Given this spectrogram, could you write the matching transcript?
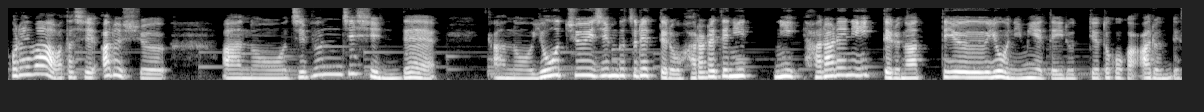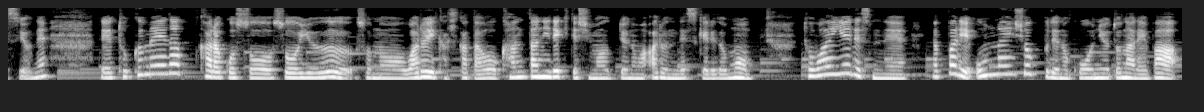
これは私、ある種、あの、自分自身で、あの、要注意人物レッテルを貼られてにに貼られに行ってるなっていうように見えているっていうとこがあるんですよね。で、匿名だからこそそういうその悪い書き方を簡単にできてしまうっていうのはあるんですけれども、とはいえですね、やっぱりオンラインショップでの購入となれば、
